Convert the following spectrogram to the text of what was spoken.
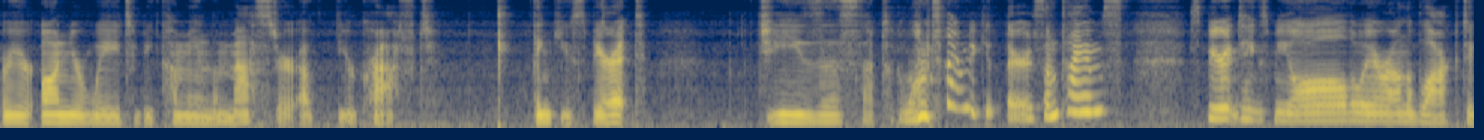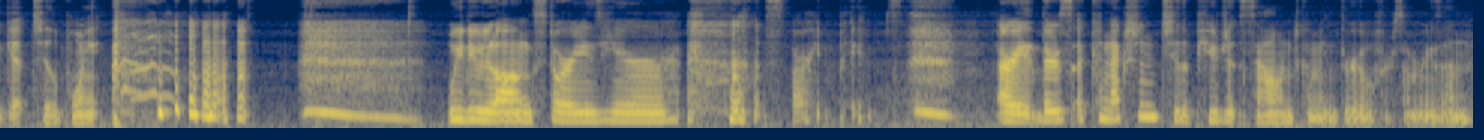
or you're on your way to becoming the master of your craft. Thank you, Spirit. Jesus, that took a long time to get there. Sometimes Spirit takes me all the way around the block to get to the point. we do long stories here. Sorry, babes. All right, there's a connection to the Puget Sound coming through for some reason.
